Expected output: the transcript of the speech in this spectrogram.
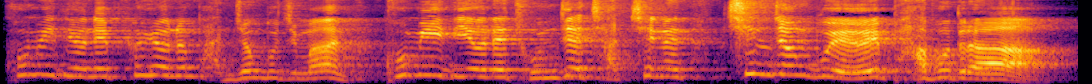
코미디언의 표현은 반정부지만 코미디언의 존재 자체는 친정부예요, 이 바보들아.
